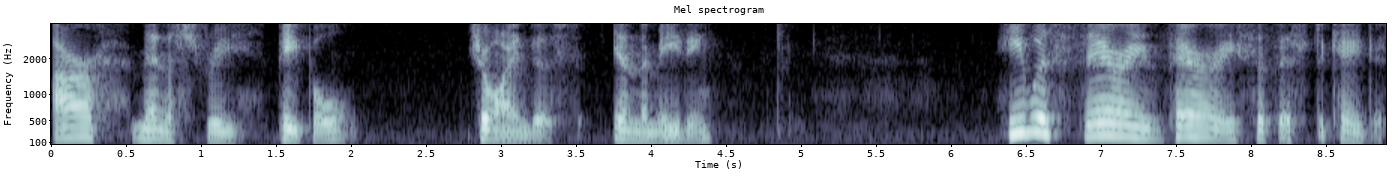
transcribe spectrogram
our ministry people joined us in the meeting. He was very, very sophisticated,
